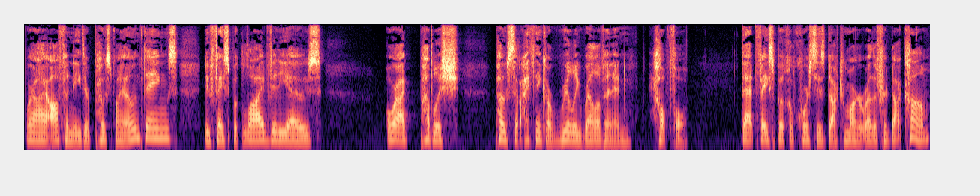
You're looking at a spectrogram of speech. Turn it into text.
where I often either post my own things, do Facebook Live videos, or I publish posts that I think are really relevant and helpful. That Facebook, of course, is drmargaretrutherford.com.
